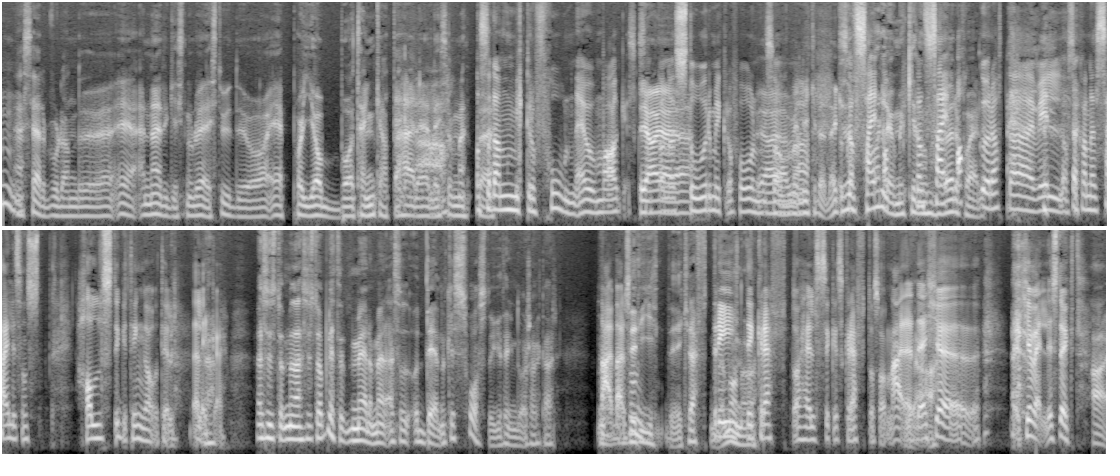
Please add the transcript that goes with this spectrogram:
Mm. Jeg ser hvordan du er energisk når du er i studio og er på jobb og tenker at det her er liksom et Altså, den mikrofonen er jo magisk. Ja, ja, ja. Den store mikrofonen ja, ja, som vi eh, liker det. Det er ikke så kan si farlig om ikke noen hører på. heller. akkurat det jeg vil, og så kan jeg si litt sånn halvstygge ting av og til. Det liker jeg. Jeg synes det, men jeg syns du har blitt mer og mer altså, Og det er nok ikke så stygge ting du har sagt her. Nei, bare sånn Drit i kreften. Drit i kreft og helsikes kreft og sånn. Nei, det, er ikke, det er ikke veldig stygt. Nei,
